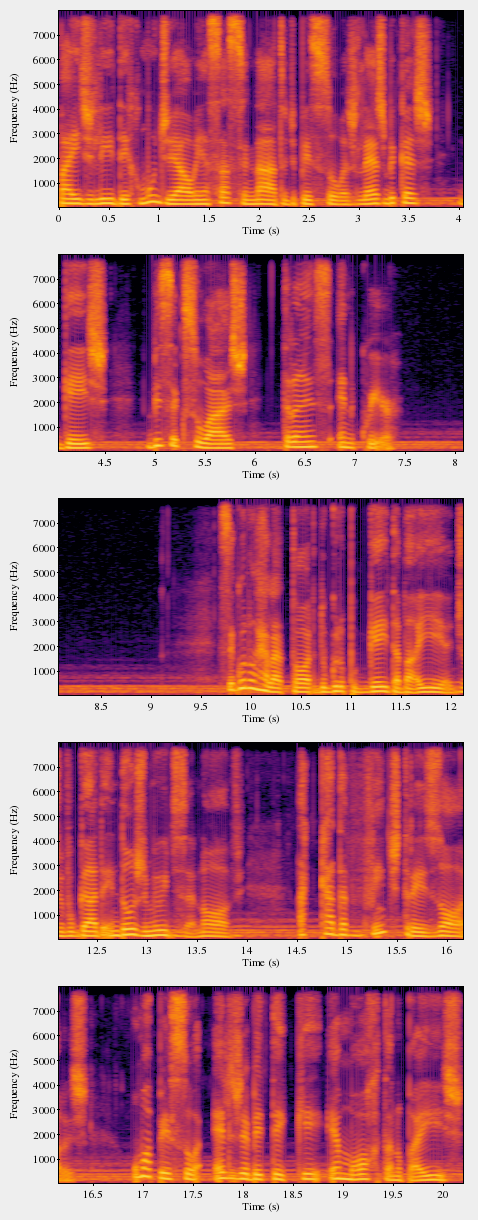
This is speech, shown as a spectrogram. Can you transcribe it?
país líder mundial em assassinato de pessoas lésbicas, gays, bissexuais, trans e queer. Segundo um relatório do Grupo Gay da Bahia, divulgado em 2019, a cada 23 horas, uma pessoa LGBTQ é morta no país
